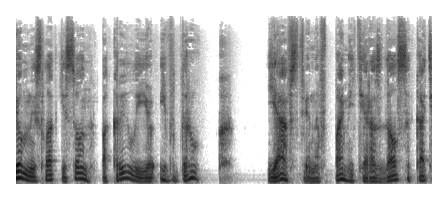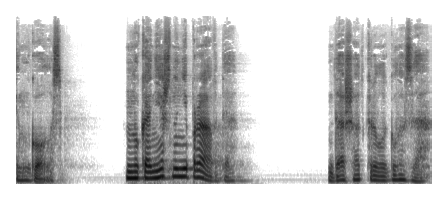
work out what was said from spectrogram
Темный сладкий сон покрыл ее, и вдруг явственно в памяти раздался Катин голос. «Ну, конечно, неправда». Даша открыла глаза.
